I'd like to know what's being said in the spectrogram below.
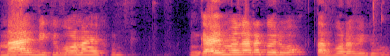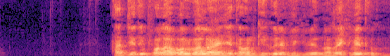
নাই বিকব না এখন। গায়ের মেলাটা করব তারপরে বিকব। আর যদি ফলাফল ভালো হয়ে যায় তখন কি করে বিকবে? না রাখবে তখন?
